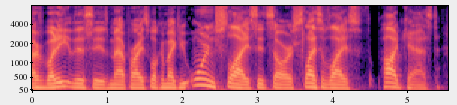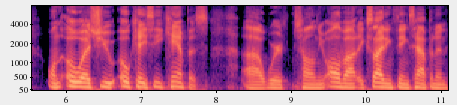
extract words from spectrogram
Hi, everybody. This is Matt Price. Welcome back to Orange Slice. It's our Slice of Life podcast on the OSU OKC campus. Uh, we're telling you all about exciting things happening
